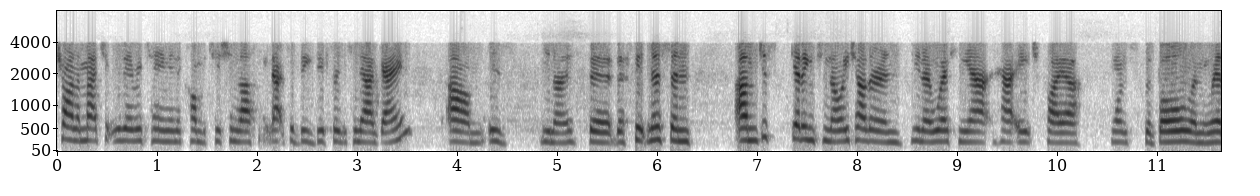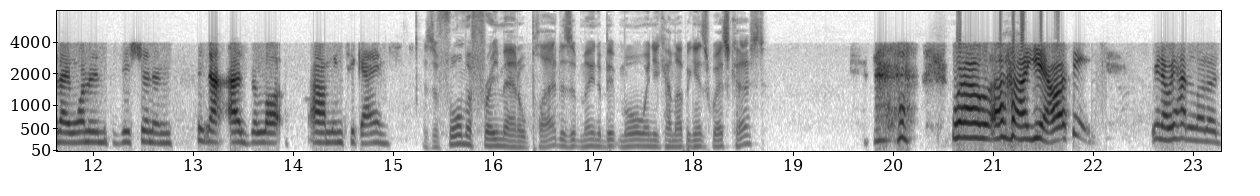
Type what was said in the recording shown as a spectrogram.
trying to match it with every team in the competition. And I think that's a big difference in our game. Um, is you know the the fitness, and um, just getting to know each other and you know working out how each player wants the ball and where they want it in position, and I think that adds a lot um, into games. As a former Fremantle player, does it mean a bit more when you come up against West Coast? well, uh, yeah, I think you know we had a lot of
